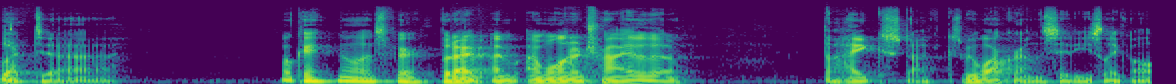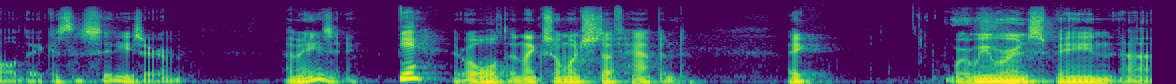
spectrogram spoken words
Yep. But uh, okay, no, that's fair. But I I'm, I want to try the the hike stuff because we walk around the cities like all day because the cities are amazing. Yeah, They're old and like so much stuff happened. Like where we were in Spain, uh,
